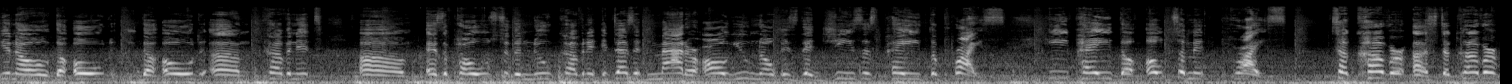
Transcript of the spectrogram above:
you know the old the old um, covenant um, as opposed to the new covenant. It doesn't matter. All you know is that jesus paid the price. He paid the ultimate price to cover us to cover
